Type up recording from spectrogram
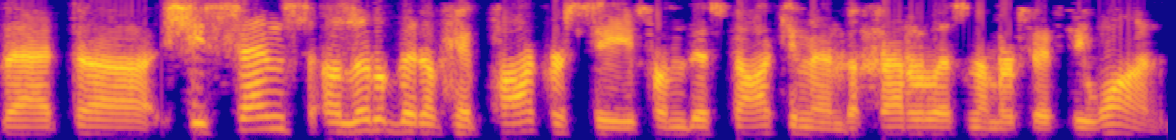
that uh, she sensed a little bit of hypocrisy from this document, the Federalist number 51.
